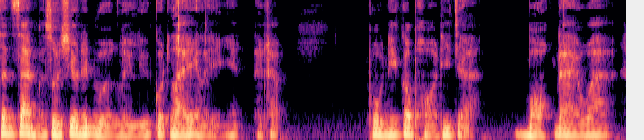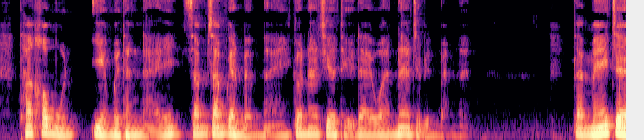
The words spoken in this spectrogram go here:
สั้นๆ เหมือน social network เลยหรือกดไลค์อะไรอย่างเงี้ยนะครับ พวกนี้ก็พอที่จะบอกได้ว่า ถ้าข้อมูลเอียงไปทางไหน ซ้ำๆกันแบบไหน ก็น่าเชื่อถือได้ว่าน่าจะเป็นแบบนั้น แต่แม้จะ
